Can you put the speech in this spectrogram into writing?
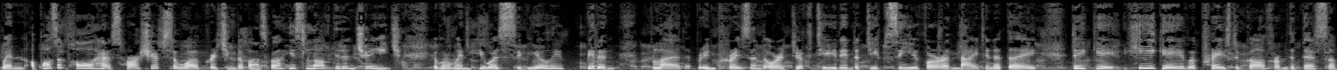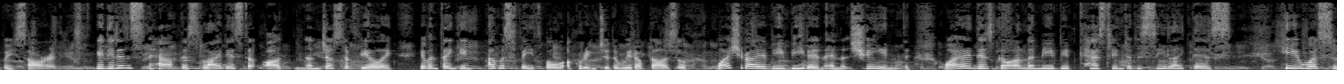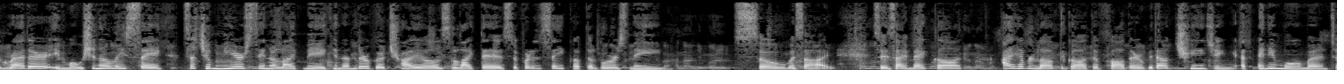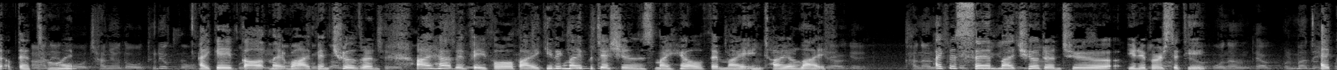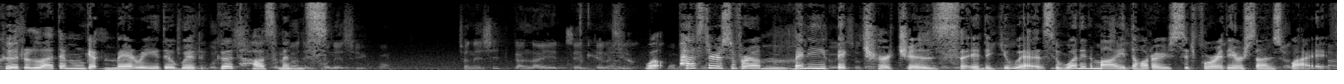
When Apostle Paul has hardships while preaching the gospel, his love didn't change. Age. Even when he was severely beaten, bled, imprisoned, or drifted in the deep sea for a night and a day, gave, he gave praise to God from the depths of his heart. He didn't have the slightest uh, unjust feeling, even thinking, I was faithful according to the will of God, so why should I be beaten and shamed? Why does God let me be cast into the sea like this? He was rather emotionally saying, such a mere sinner like me can undergo trials like this for the sake of the Lord's name. So was I. Since I met God, I have loved God the Father without changing at any moment of that time. I gave God my wife and children. I have been faithful by giving my possessions, my health, and my entire life. I could send my children to university. I could let them get married with good husbands. Well, pastors from many big churches in the U.S. wanted my daughters for their son's wife.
